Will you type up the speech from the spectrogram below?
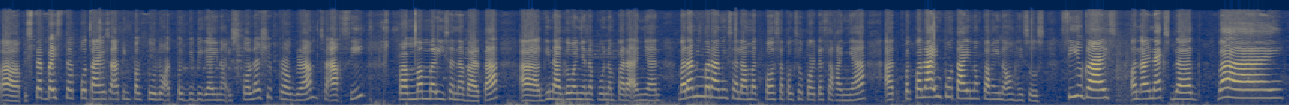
ah, step by step po tayo sa ating pagtulong at pagbibigay ng scholarship program sa AXI from Ma'am Marisa Nabalta. Ah, ginagawa niya na po ng paraan yan. Maraming maraming salamat po sa pagsuporta sa kanya at pagpalain po tayo ng Panginoong Jesus. See you guys on our next vlog. Bye!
